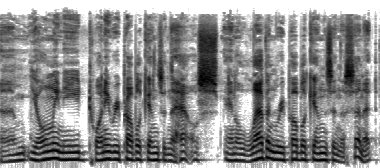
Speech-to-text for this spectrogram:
Um, you only need 20 Republicans in the House and 11 Republicans in the Senate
